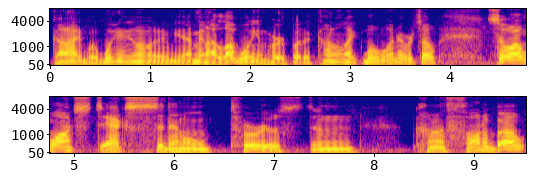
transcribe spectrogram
God, I well, you know, I mean, I mean, I love William Hurt, but it kind of like well, whatever. So, so I watched Accidental Tourist and kind of thought about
